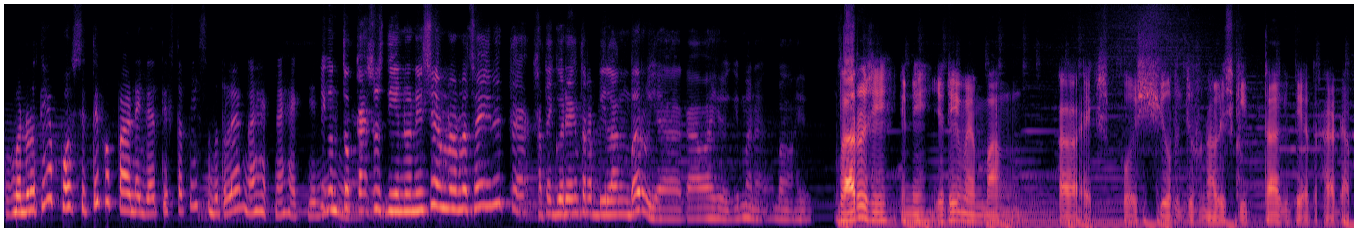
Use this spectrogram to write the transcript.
menurutnya positif apa negatif? Tapi sebetulnya ngehack ngehack jadi untuk kasus di Indonesia menurut saya ini kategori yang terbilang baru ya Kak Wahyu. Gimana Bang Wahyu baru sih ini jadi memang uh, exposure jurnalis kita gitu ya terhadap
